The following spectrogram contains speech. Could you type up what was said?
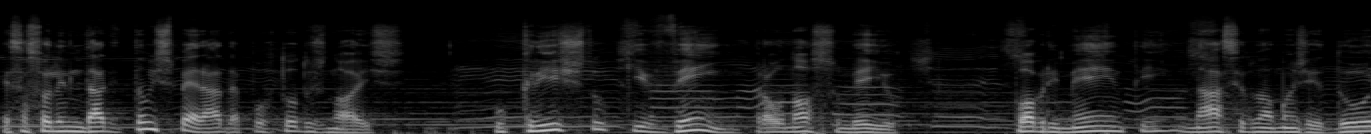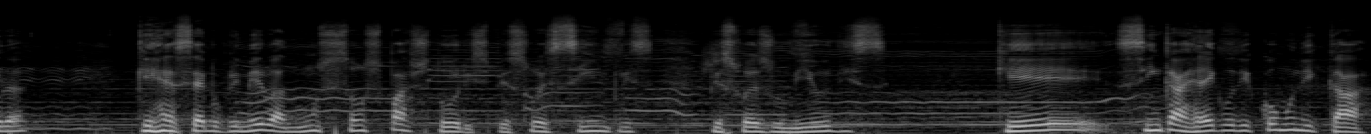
essa solenidade tão esperada por todos nós. O Cristo que vem para o nosso meio, pobremente, nasce de uma manjedoura. Quem recebe o primeiro anúncio são os pastores, pessoas simples, pessoas humildes, que se encarregam de comunicar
